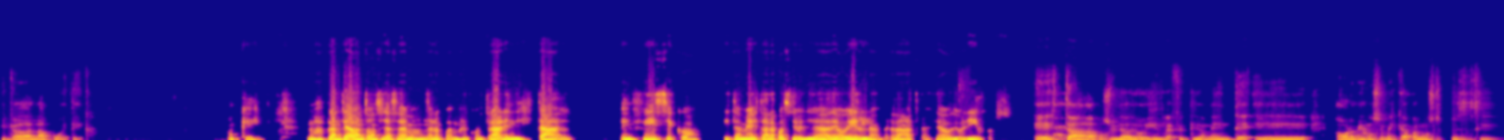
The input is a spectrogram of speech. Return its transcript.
ubicada la poeteca. Ok. Nos has planteado entonces, ya sabemos dónde la podemos encontrar, en digital, en físico, y también está la posibilidad de oírla, ¿verdad? A través de audiolibros. Está la posibilidad de oírla, efectivamente. Eh, ahora mismo se me escapa, no sé si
